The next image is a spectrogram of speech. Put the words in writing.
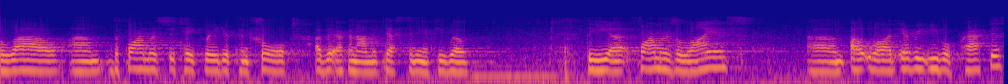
allow um, the farmers to take greater control of their economic destiny, if you will. The uh, Farmers Alliance um, outlawed every evil practice.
